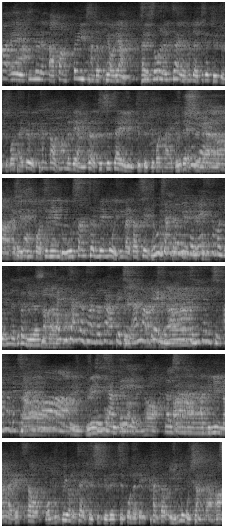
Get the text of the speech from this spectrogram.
哎，今天的打扮非常的漂亮，很多人在我们的这个九九直播台都有看到他们两个，就是在九九直播台，对不对？是的啊。哎，贝金宝今天庐山真面目已经来到现场。庐山真面目原来是这么圆的这个女人。是的。哎，接下还没有唱歌的阿贝，请安娜贝，你看他跟你请安娜跟霞哈。谢谢各位老板哈，老师。阿你娜哪个知道？我们不用在九十九的直播那边看到荧幕上的哈。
